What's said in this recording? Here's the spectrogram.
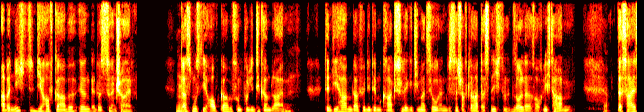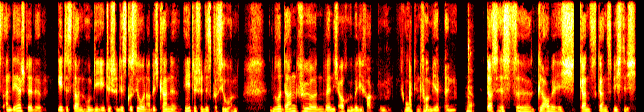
aber nicht die Aufgabe, irgendetwas zu entscheiden. Hm. Das muss die Aufgabe von Politikern bleiben. Denn die haben dafür die demokratische Legitimation. Ein Wissenschaftler hat das nicht und soll das auch nicht haben. Ja. Das heißt, an der Stelle geht es dann um die ethische Diskussion. Aber ich kann eine ethische Diskussion nur dann führen, wenn ich auch über die Fakten gut informiert bin. Ja. Das ist, äh, glaube ich, ganz, ganz wichtig.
